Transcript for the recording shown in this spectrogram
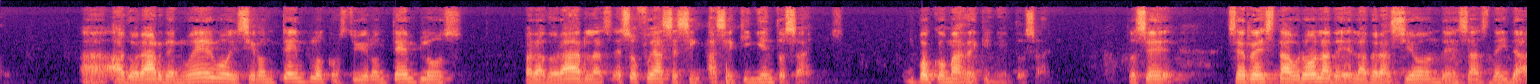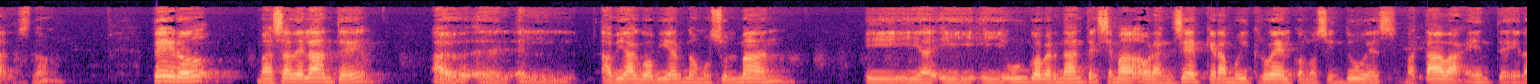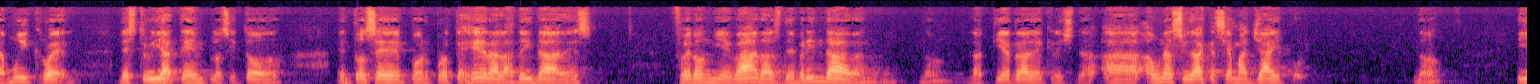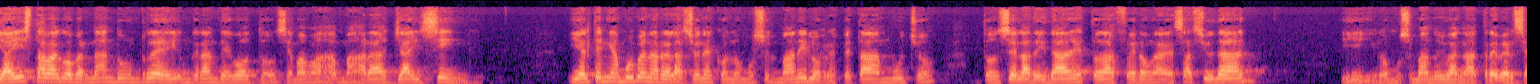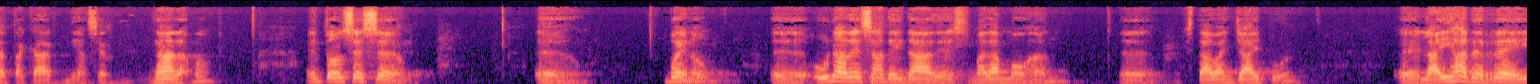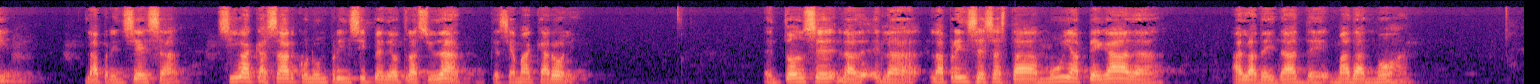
adorar de nuevo, hicieron templos, construyeron templos para adorarlas. Eso fue hace, hace 500 años, un poco más de 500 años. Entonces se restauró la, la adoración de esas deidades, ¿no? Pero más adelante había gobierno musulmán y, un gobernante se llama Aurangzeb, que era muy cruel con los hindúes, mataba gente, era muy cruel, destruía templos y todo. Entonces, por proteger a las deidades, fueron llevadas de Brindavan, la tierra de Krishna, a, una ciudad que se llama Jaipur. ¿no? Y ahí estaba gobernando un rey, un gran devoto, se llamaba Maharaj Jai Singh y él tenía muy buenas relaciones con los musulmanes y los respetaban mucho. Entonces las deidades todas fueron a esa ciudad y los musulmanes no iban a atreverse a atacar ni a hacer nada. Entonces, eh, eh, bueno, eh, una de esas deidades, Madame Mohan, estaba en Jaipur. la hija del rey, la princesa, se iba a casar con un príncipe de otra ciudad que se llama Caroli. Entonces la, princesa estaba muy apegada a la deidad de Madan Mohan.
